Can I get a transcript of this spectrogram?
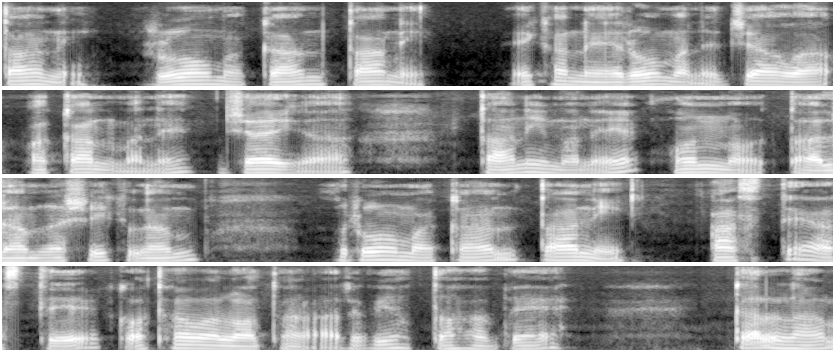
তানি, রো মাকান তানি। এখানে রো মানে যাওয়া, মাকান মানে জায়গা, তানি মানে অন্য। তাহলে আমরা শিখলাম, রো মাকান তানি। আস্তে আস্তে কথা বলা, তার আরবি হতে হবে, কাল্লাম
